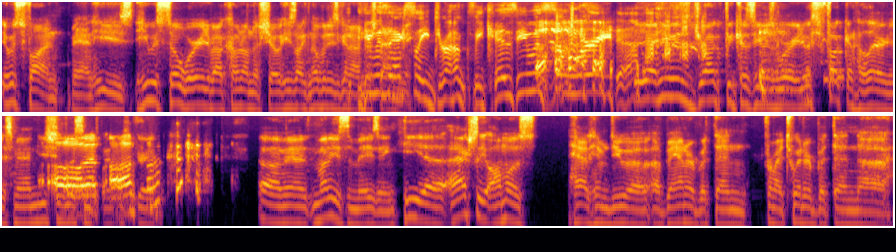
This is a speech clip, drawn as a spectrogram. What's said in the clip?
it was fun, man. He's he was so worried about coming on the show. He's like, nobody's gonna understand. He understand was me. actually drunk because he was so worried. yeah, he was drunk because he was worried. It was fucking hilarious, man. You should oh, listen that's to it. It awesome. Oh man, Money's amazing. He uh, I actually almost had him do a, a banner, but then for my Twitter, but then uh,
